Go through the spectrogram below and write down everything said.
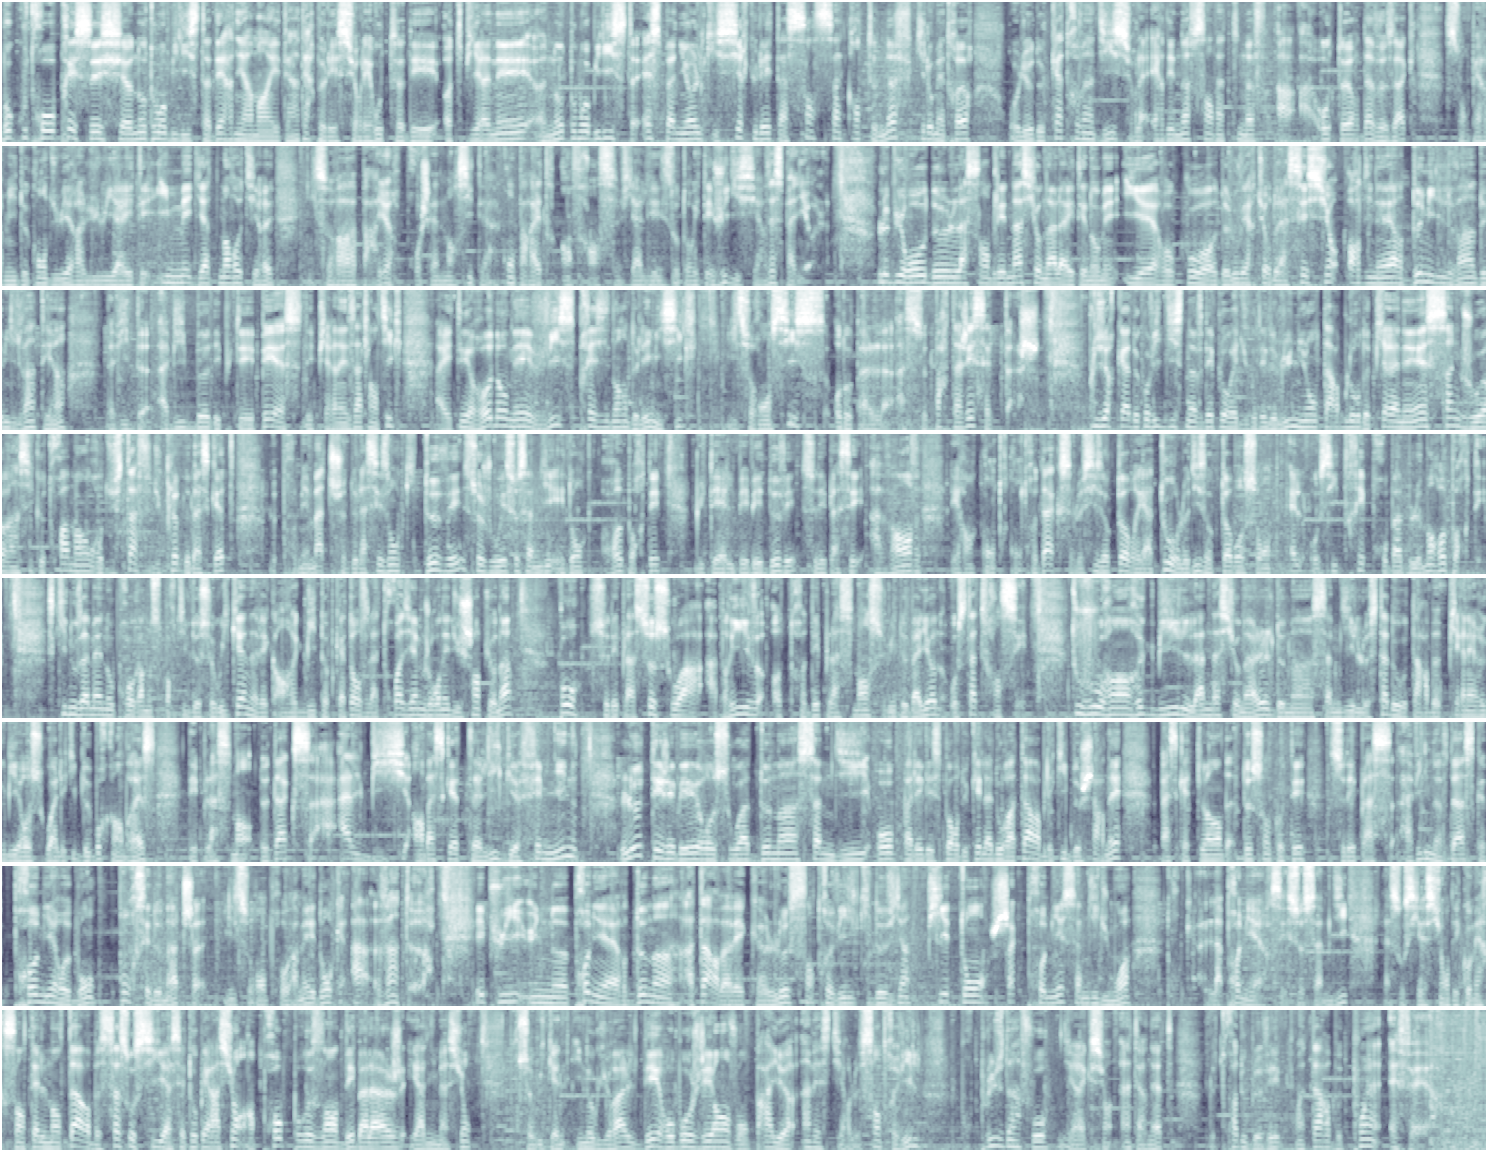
Beaucoup trop pressé, un automobiliste a dernièrement été interpellé sur les routes des Hautes-Pyrénées. Un automobiliste espagnol qui circulait à 159 km/h au lieu de 90 sur la RD 929A à hauteur d'Avezac. Son permis de conduire lui a été immédiatement retiré. Il sera par ailleurs prochainement cité à comparaître en France via les autorités judiciaires espagnoles. Le bureau de l'Assemblée nationale a été nommé hier au cours de l'ouverture de la session ordinaire 2020-2021. David Habib, député PS des Pyrénées-Atlantiques, a été renommé vice-président de l'hémicycle. Ils seront six au total à se partager cette tâche. Plusieurs cas de Covid-19 déplorés du côté de l'Union Tarbes-Lourdes Pyrénées, cinq joueurs ainsi que trois membres du staff du club de basket. Le premier match de la saison qui devait se jouer ce samedi est donc reporté. L'UTLBB devait se déplacer à Vanves. Les rencontres contre Dax le 6 octobre et à Tours le 10 octobre seront elles aussi très probablement reportées. Qui nous amène au programme sportif de ce week-end avec en rugby top 14 la troisième journée du championnat. Se déplace ce soir à Brive, autre déplacement celui de Bayonne au stade français. Toujours en rugby, la nationale. Demain samedi, le stade Tarbes Pyrénées Rugby reçoit l'équipe de Bourg-en-Bresse. Déplacement de Dax à Albi. En basket, Ligue féminine, le TGB reçoit demain samedi au Palais des Sports du Quai à Tarbes l'équipe de Charnay. Basketland, de son côté, se déplace à Villeneuve d'Ascq. Premier rebond pour ces deux matchs. Ils seront programmés donc à 20h. Et puis une première demain à Tarbes avec le centre-ville qui devient piéton chaque premier samedi du mois. Donc la première, c'est ce samedi. L'association des commerçants Tellement Tarbes s'associe à cette opération en proposant déballage et animation. Pour ce week-end inaugural, des robots géants vont par ailleurs investir le centre-ville. Pour plus d'infos, direction internet le www.tarbes.fr.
